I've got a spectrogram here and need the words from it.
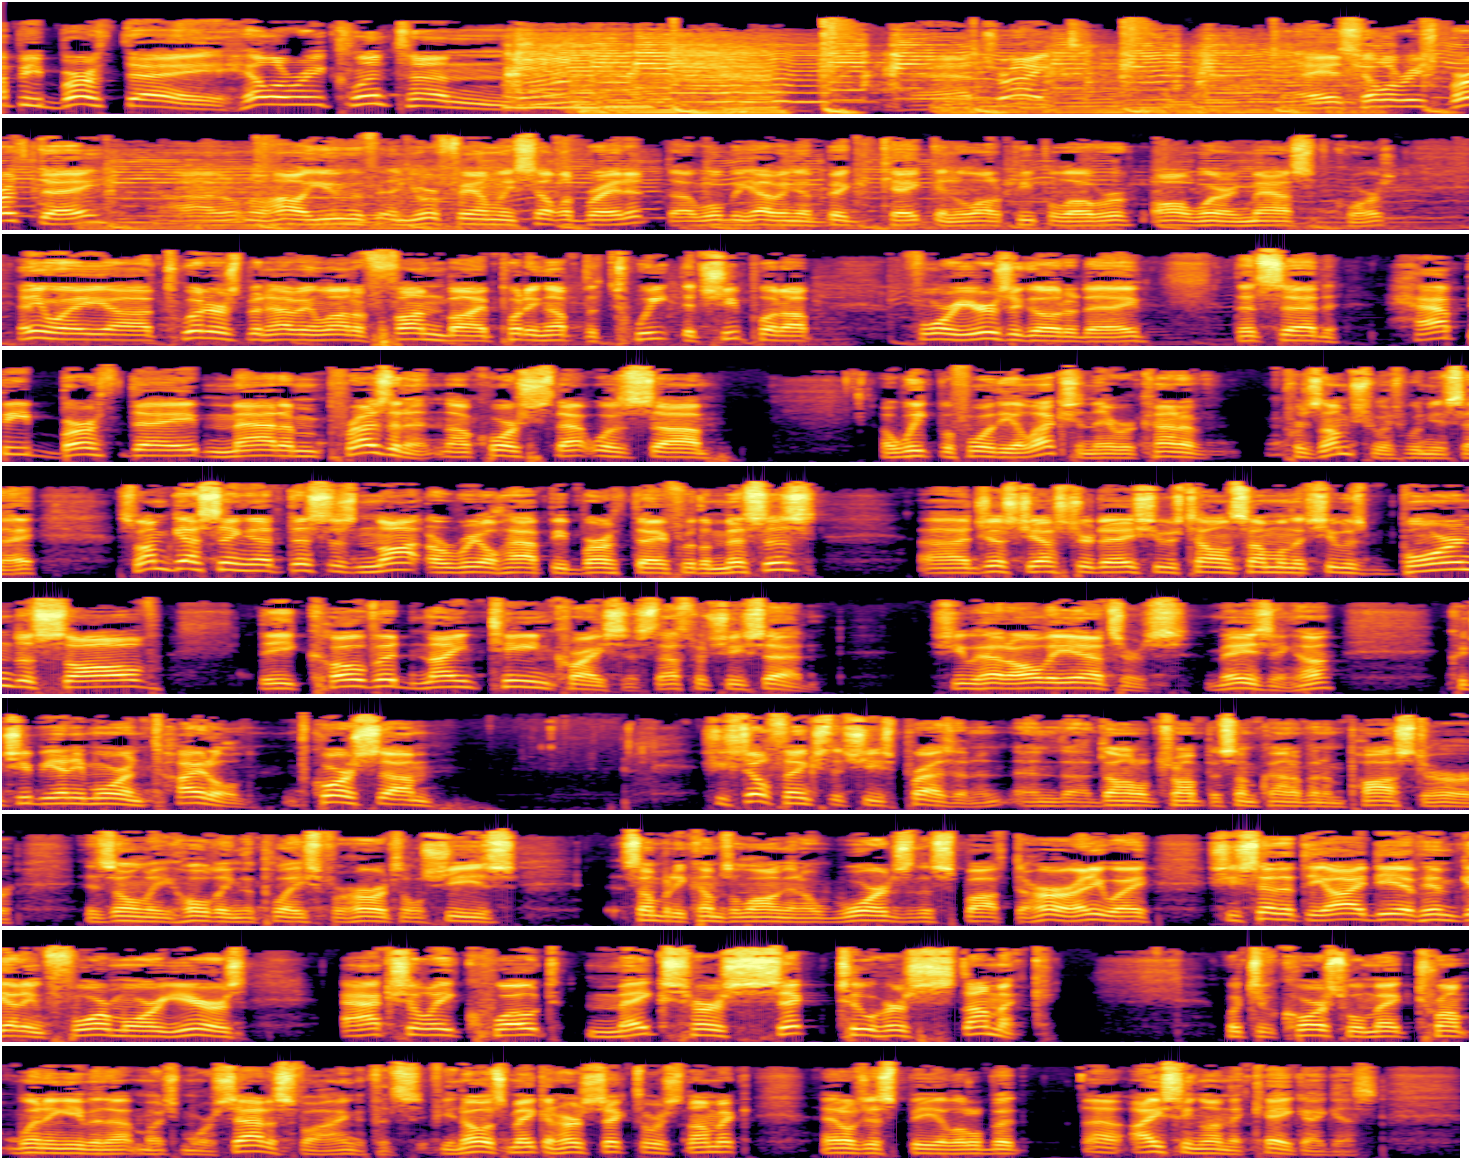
Happy birthday, Hillary Clinton. That's right. Today is Hillary's birthday. I don't know how you and your family celebrate it. Uh, we'll be having a big cake and a lot of people over, all wearing masks, of course. Anyway, uh, Twitter's been having a lot of fun by putting up the tweet that she put up four years ago today that said, Happy birthday, Madam President. Now, of course, that was uh, a week before the election. They were kind of presumptuous, wouldn't you say? So I'm guessing that this is not a real happy birthday for the missus. Uh, just yesterday, she was telling someone that she was born to solve the COVID 19 crisis. That's what she said. She had all the answers. Amazing, huh? Could she be any more entitled? Of course, um, she still thinks that she's president, and uh, Donald Trump is some kind of an imposter or is only holding the place for her until she's somebody comes along and awards the spot to her. Anyway, she said that the idea of him getting four more years actually, quote, makes her sick to her stomach, which of course will make Trump winning even that much more satisfying. If it's, if you know it's making her sick to her stomach, that'll just be a little bit uh, icing on the cake, I guess.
